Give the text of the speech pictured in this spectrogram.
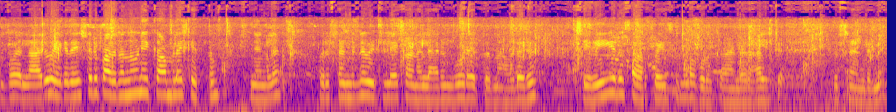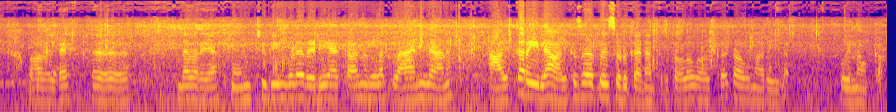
അപ്പോൾ എല്ലാവരും ഏകദേശം ഒരു പതിനൊന്ന് മണിയൊക്കെ ആകുമ്പോഴേക്ക് എത്തും. ഞങ്ങൾ ഒരു ഫ്രണ്ടിന്റെ വീട്ടിലേക്കാണ് എല്ലാവരും കൂടെ എത്തുന്നത്. അവിടെ ഒരു ചെറിയൊരു സർപ്രൈസും കൂടെ കൊടുക്കാനുണ്ട് ഒരാൾക്ക്. ഒരു ഫ്രണ്ടിന് അപ്പോൾ അവളുടെ എന്താ പറയുക ഹോം ട്യൂബിയും കൂടെ റെഡിയാക്കാന്നുള്ള പ്ലാനിലാണ് ആൾക്കറിയില്ല ആൾക്ക് സർപ്രൈസ് കൊടുക്കാൻ അത്രത്തോളം വർക്കൗട്ട് ആവുമെന്ന് അറിയില്ല. പോയി നോക്കാം.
